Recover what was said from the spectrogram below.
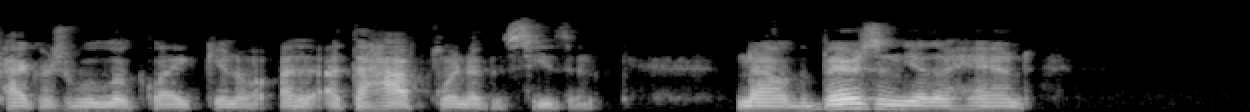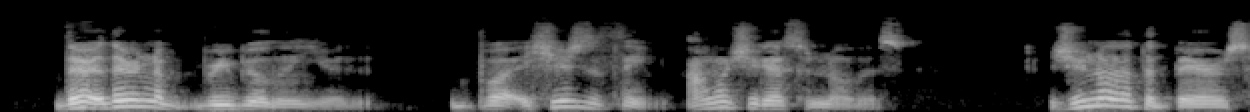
Packers will look like, you know, at, at the half point of the season. Now, the Bears, on the other hand, they're they're in a rebuilding year. But here's the thing: I want you guys to know this. Did you know that the Bears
